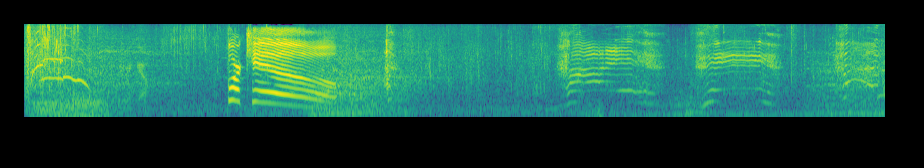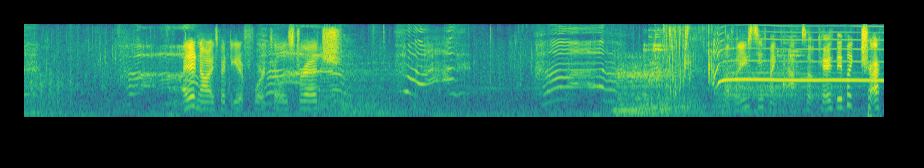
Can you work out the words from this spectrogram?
Here we go. Kill! I did not expect to get a four kill as Dredge. Also, I need to see if my cat's okay. They've like trapped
